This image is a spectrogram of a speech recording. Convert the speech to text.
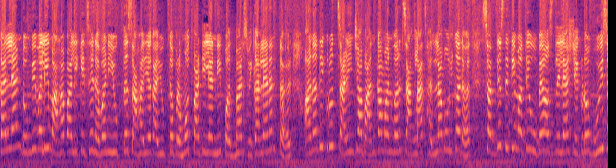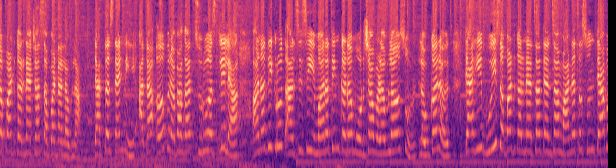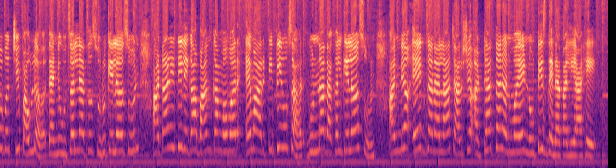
कल्याण डोंबिवली महापालिकेचे नवनियुक्त सहाय्यक आयुक्त प्रमोद पाटील यांनी पदभार स्वीकारल्यानंतर अनधिकृत चाळींच्या बांधकामांवर चांगलाच हल्लाबोल करत सद्यस्थितीमध्ये उभ्या असलेल्या शेकडो भुईसपाट करण्याच्या सपाटा लावला. त्यातच त्यांनी आता अ प्रभागात सुरू असलेल्या अनधिकृत आर सी सी इमारतींकडे मोर्चा वळवला असून लवकरच त्याही भुई सपाट करण्याचा त्यांचा मानस असून त्याबाबतची पावलं त्यांनी उचलण्याचं सुरू केलं असून अटाळीतील एका बांधकामावर एम आर टी पी नुसार गुन्हा दाखल केला असून अन्य एक जणाला चारशे अठ्याहत्तर अन्वये नोटीस देण्यात आली आहे.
